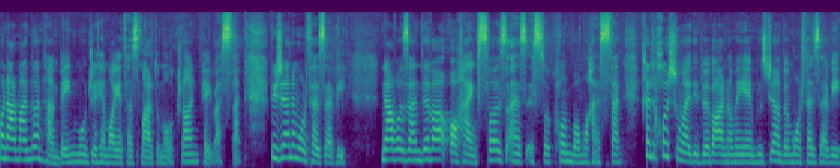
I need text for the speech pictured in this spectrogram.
هنرمندان هم به این موج حمایت از مردم اوکراین پیوستند. ویژن مرتضوی نوازنده و آهنگساز از استکهلم با ما هستند. خیلی خوش اومدید به برنامه امروز جناب مرتضوی.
